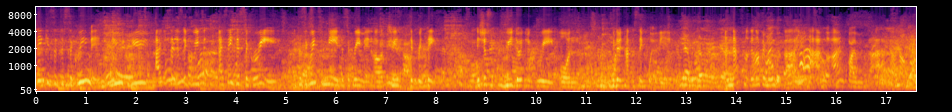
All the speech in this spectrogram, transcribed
think it's a disagreement. You, you, I just said disagree to, I say disagree. Disagree to me and disagreement are two different things. It's just we don't agree on, we don't have the same point of view. Yeah, we don't. Yeah. And that's not, there's nothing wrong with that. Yeah, I'm, I'm fine with that.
